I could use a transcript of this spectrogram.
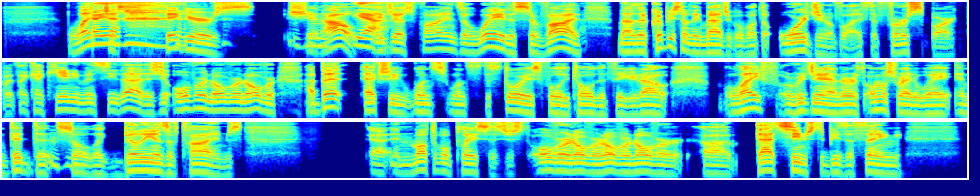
life Oh, yeah. just figures shit Mhm. out Yeah. it just finds a way to survive now there could be something magical about the origin of life the first spark but like i can't even see that it's just over and over and over i bet actually once once the story is fully told and figured out life originated on earth almost right away and did the so like billions of times uh, in Mhm. multiple places just over and over and over and over uh, that seems to be the thing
